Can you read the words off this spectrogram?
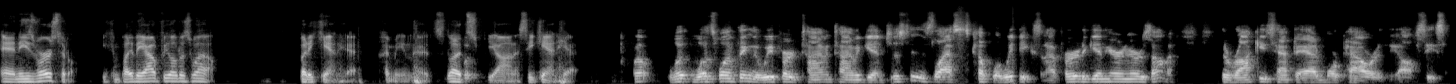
And he's versatile. He can play the outfield as well, but he can't hit. I mean, it's let's be honest, he can't hit. Well, what, what's one thing that we've heard time and time again, just in these last couple of weeks, and I've heard it again here in Arizona, the Rockies have to add more power in the offseason.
